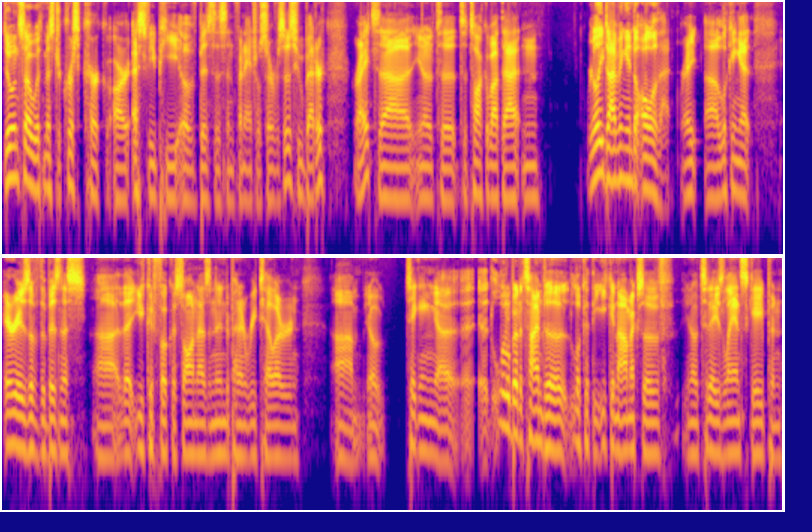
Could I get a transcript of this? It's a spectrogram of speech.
doing so with Mr. Chris Kirk, our SVP of Business and Financial Services. Who better, right? Uh, you know, to to talk about that and really diving into all of that, right? Uh, looking at areas of the business uh, that you could focus on as an independent retailer and um, you know taking a, a, little bit of time to look at the economics of you know today's landscape and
